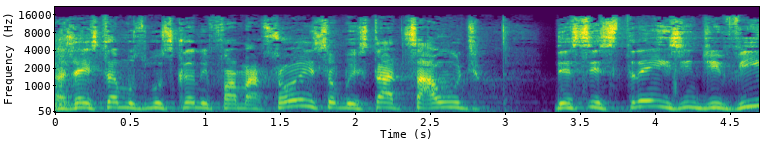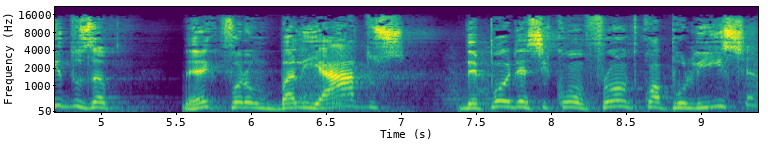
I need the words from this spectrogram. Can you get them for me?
Nós já estamos buscando informações sobre o estado de saúde desses três indivíduos. né, que foram baleados depois desse confronto com a polícia.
